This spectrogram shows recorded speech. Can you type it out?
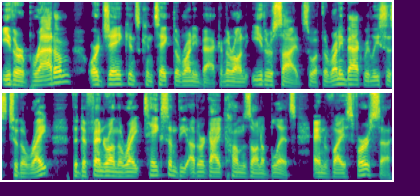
either Bradham or Jenkins can take the running back and they're on either side. So if the running back releases to the right, the defender on the right takes him, the other guy comes on a blitz and vice versa.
